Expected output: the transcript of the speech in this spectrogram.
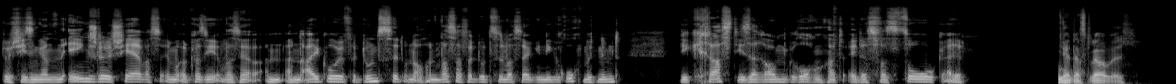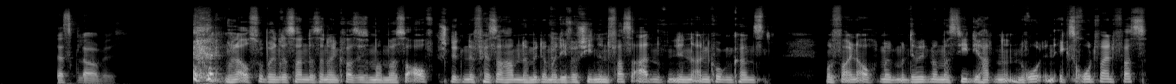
Durch diesen ganzen Angel Share, was immer quasi, was ja an, an Alkohol verdunstet und auch an Wasser verdunstet, was er in den Geruch mitnimmt, wie krass dieser Raum gerochen hat. Ey, das war so geil. Ja, das glaube ich. Das glaube ich. Und auch super interessant, dass sie dann quasi so mal so aufgeschnittene Fässer haben, damit du mal die verschiedenen Fassarten von denen angucken kannst. Und vor allem auch, damit man mal sieht, die hatten ein, Rot, ein Ex-Rotweinfass,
